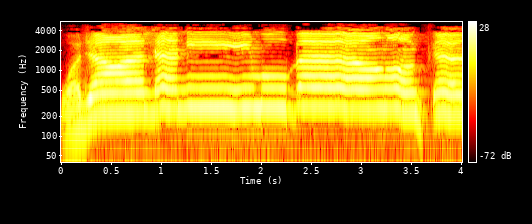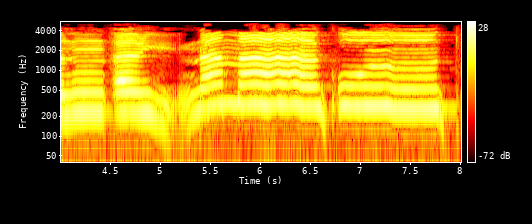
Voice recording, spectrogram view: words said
وَجَعَلَنِي مُبَارَكًا أَيْنَمَا كُنتُ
